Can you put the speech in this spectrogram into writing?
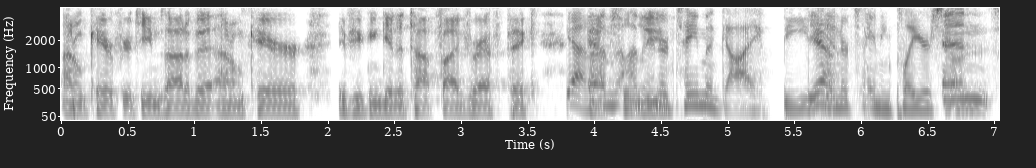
I don't care if your team's out of it. I don't care if you can get a top five draft pick. Yeah, I'm, I'm, an entertainment guy. Be yeah. entertaining. Play your And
